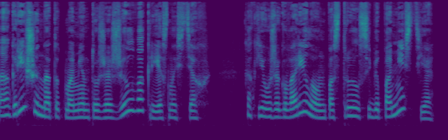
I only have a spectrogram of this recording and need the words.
А Гришин на тот момент уже жил в окрестностях. Как я уже говорила, он построил себе поместье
